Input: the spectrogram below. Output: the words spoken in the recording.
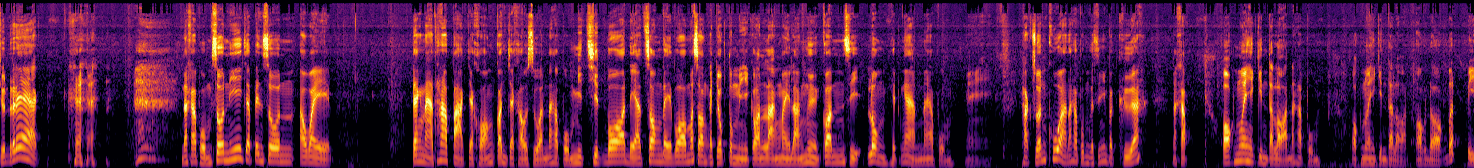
จุดแรกนะครับผมโซนนี้จะเป็นโซนเอาไว้ แต่งหน้าท่าปากจากของก่อนจะเข้าสวนนะครับผมมิดชิดบอแดดซ่องใดบอมาซองกระจกตรงนี้ก่อนล้างไม้ล้างมือก่อนสิลงเฮ็ดงานนะครับผมผักสวนครัวนะครับ ผมก็สิมีบักเขือนะครับ ออกหน่วยให้กินตลอดนะครับ ผมออกหน่วยให้กินตลอดออกดอกเบิดปี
